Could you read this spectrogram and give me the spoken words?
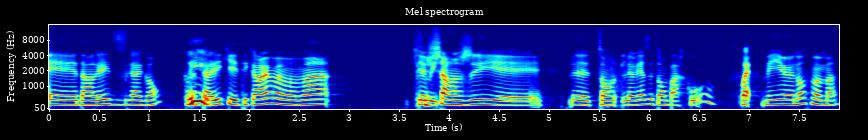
euh, dans l'œil du dragon. On Oui. a parlé qui a été quand même un moment qui a changé euh, le, ton- le reste de ton parcours. Ouais. Mais il y a un autre moment.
